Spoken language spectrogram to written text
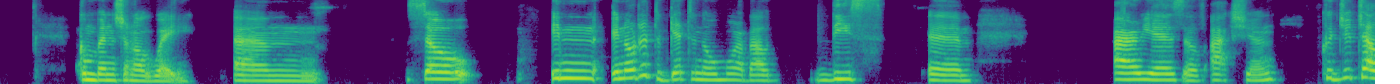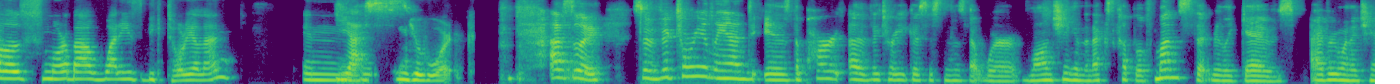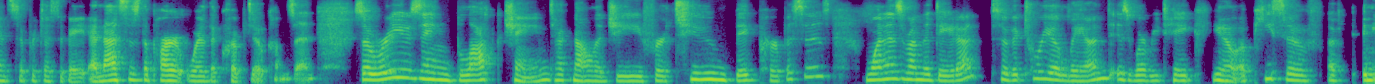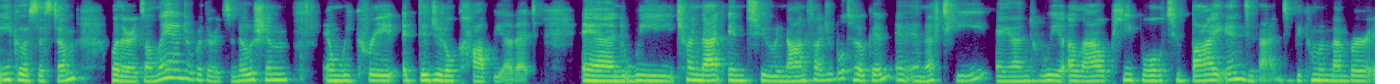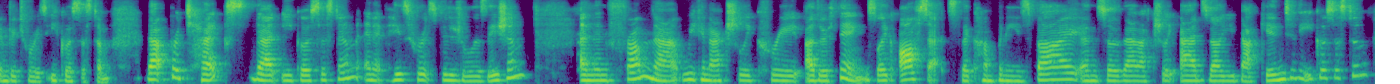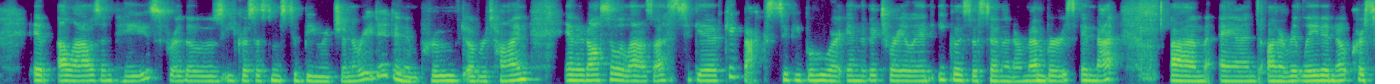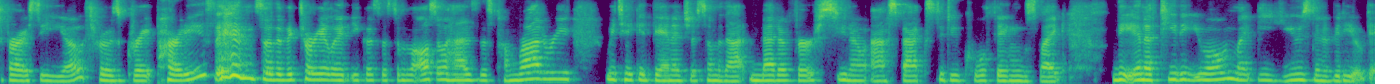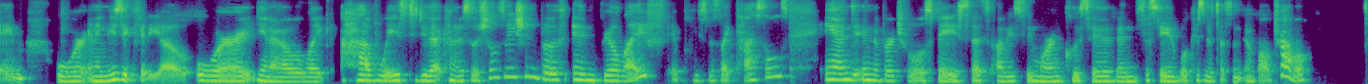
conventional way. Um, so, in in order to get to know more about these um, areas of action, could you tell us more about what is Victoria Land in, yes. in your work? Absolutely. So Victoria Land is the part of Victoria ecosystems that we're launching in the next couple of months that really gives everyone a chance to participate. And that's is the part where the crypto comes in. So we're using blockchain technology for two big purposes. One is run the data. So Victoria Land is where we take, you know, a piece of, of an ecosystem, whether it's on land or whether it's an ocean, and we create a digital copy of it and we turn that into a non-fungible token an nft and we allow people to buy into that to become a member in victoria's ecosystem. That protects that ecosystem and it pays for its visualization and then from that, we can actually create other things like offsets that companies buy. And so that actually adds value back into the ecosystem. It allows and pays for those ecosystems to be regenerated and improved over time. And it also allows us to give kickbacks to people who are in the Victoria Land ecosystem and are members in that. Um, and on a related note, Christopher, our CEO, throws great parties. And so the Victoria Land ecosystem also has this camaraderie. We take advantage of some of that metaverse you know, aspects to do cool things like the NFT that you own might be used in a video game or in a music video, or, you know, like have ways to do that kind of socialization, both in real life at places like castles and in the virtual space that's obviously more inclusive and sustainable because it doesn't involve travel.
